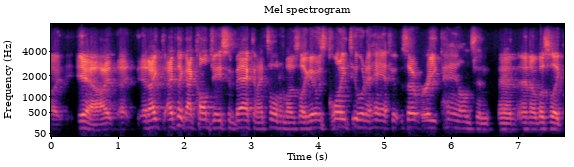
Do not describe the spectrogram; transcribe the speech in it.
uh, yeah, I, I, and I, I think I called Jason back and I told him I was like it was 22 and a half, it was over eight pounds, and and and I was like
